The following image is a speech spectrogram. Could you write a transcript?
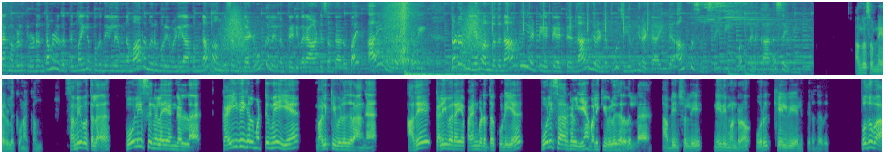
தகவல்களுடன் தமிழகத்தின் மையப்பகுதியில் இருந்து மாதம் இருமுறை வெளியாகும் நம் அங்கு சென்றுகள் உங்கள் இல்லம் தேடி வர ஆண்டு சந்தா ரூபாய் ஐநூறு மட்டுமே. தொடர்பு எண் ஒன்பது நான்கு எட்டு எட்டு எட்டு நான்கு இரண்டு பூஜ்ஜியம் இரண்டு ஐந்து. அங்குசம் செய்தி மக்களுக்கான செய்தி. அங்குசம் நேர்களுக்கு வணக்கம். சமீபத்துல போலீஸ் நிலையங்கள்ல கைதிகள் மட்டுமே ஏன் வழுக்கி விழுகிறாங்க? அதே கழிவறையை பயன்படுத்தக்கூடிய போலீசார்கள் ஏன் வலிக்கு விழுகிறது அப்படின்னு சொல்லி நீதிமன்றம் ஒரு கேள்வி எழுப்பியிருந்தது. பொதுவா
